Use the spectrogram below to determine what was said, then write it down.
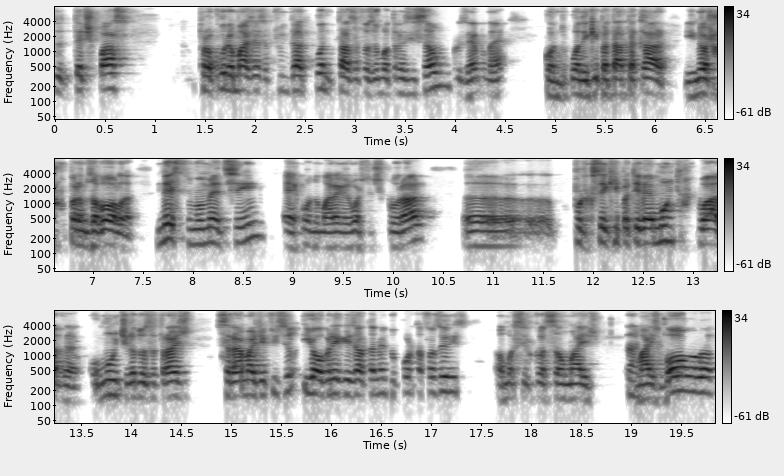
de ter espaço, procura mais essa profundidade quando estás a fazer uma transição, por exemplo, né? quando, quando a equipa está a atacar e nós recuperamos a bola. Nesse momento, sim, é quando o Marega gosta de explorar. Uh, porque se a equipa estiver muito recuada, com muitos jogadores atrás, será mais difícil e obriga exatamente o Porto a fazer isso. A uma circulação mais, ah. mais bola.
